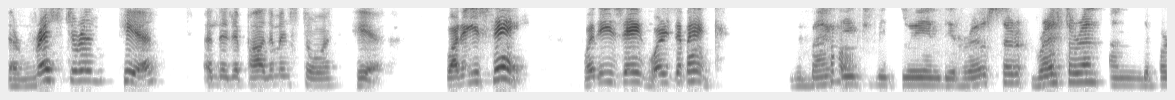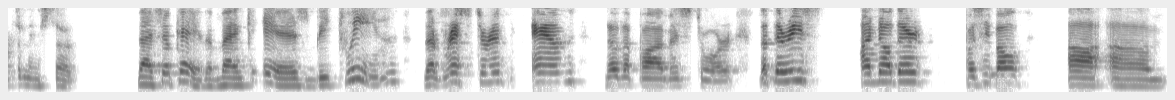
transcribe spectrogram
The restaurant here and the department store here. What do you say? What do you say? Where is the bank? The bank is between the restaur- restaurant and the department store. That's okay. The bank is between the restaurant and the department store. But there is another possible uh, um,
